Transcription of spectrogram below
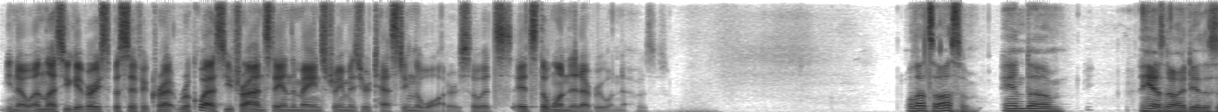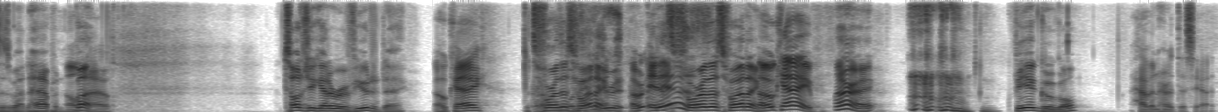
you know unless you get very specific cre- requests you try and stay in the mainstream as you're testing the waters so it's it's the one that everyone knows Well, that's awesome. And um, he has no idea this is about to happen. oh but no I told you you got a review today. okay It's for this I wedding. it. oh, it it's is for this wedding. okay All right. Via Google. haven't heard this yet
